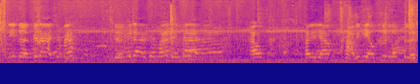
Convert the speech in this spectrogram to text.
อันนี้เดินไม่ได้ใช่ไหมเดินไม่ได้ใช่ไหมเดินไม่ได้ เอาพยายามหาวิธีเอาขึ้นรถไปเลย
